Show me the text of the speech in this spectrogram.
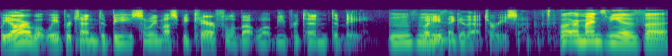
We are what we pretend to be, so we must be careful about what we pretend to be. Mm-hmm. What do you think of that, Teresa? Well, it reminds me of uh,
